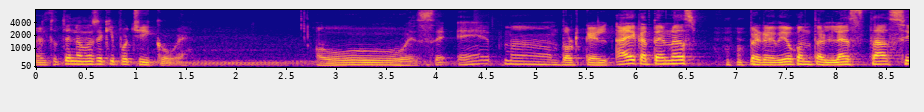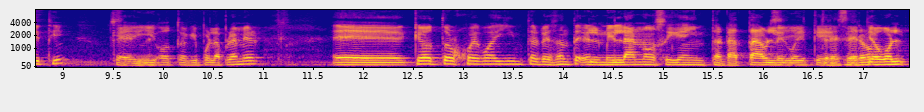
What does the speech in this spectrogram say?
El Tottenham es equipo chico, güey. Oh, ese Edmond. Porque el AEK Atenas perdió contra el Leicester City, que hay otro equipo de la Premier. Eh, ¿Qué otro juego hay interesante? El Milano sigue intratable, Sí, güey. que 3-0. metió gol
